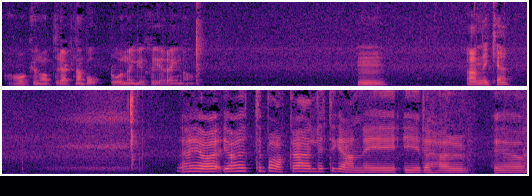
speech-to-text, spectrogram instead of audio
har kunnat räkna bort och negligera innan. Mm. Annika? Jag, jag är tillbaka lite grann i, i det här eh,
